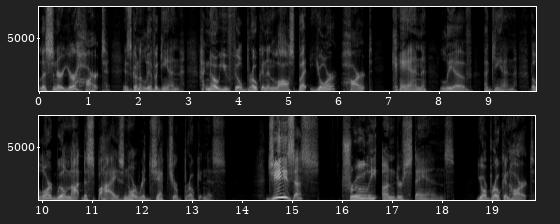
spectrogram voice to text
Listener, your heart is going to live again. I know you feel broken and lost, but your heart can live again. The Lord will not despise nor reject your brokenness. Jesus truly understands your broken heart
